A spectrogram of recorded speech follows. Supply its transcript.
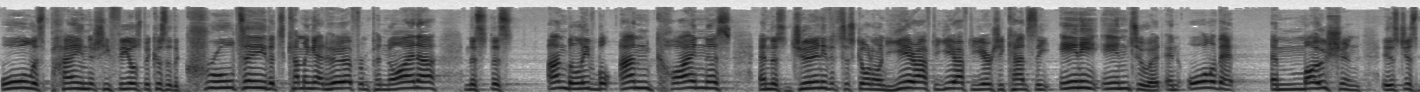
all this pain that she feels because of the cruelty that's coming at her from Penina, and this, this unbelievable unkindness, and this journey that's just gone on year after year after year. She can't see any end to it, and all of that emotion is just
